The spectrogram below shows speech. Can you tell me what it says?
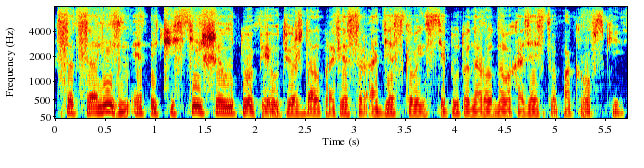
Социализм это чистейшая утопия, утверждал профессор Одесского института народного хозяйства Покровский.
